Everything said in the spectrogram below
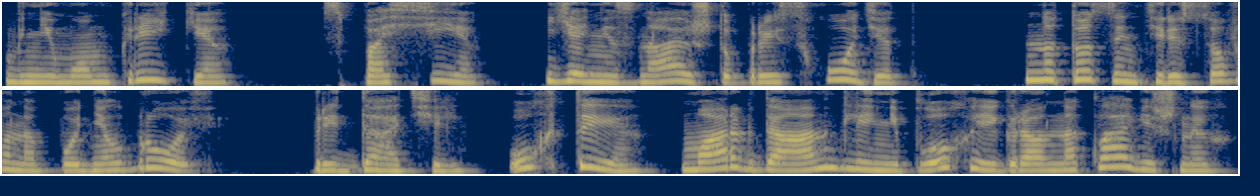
в немом крике – «Спаси! Я не знаю, что происходит!» Но тот заинтересованно поднял бровь. «Предатель! Ух ты! Марк до Англии неплохо играл на клавишных.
